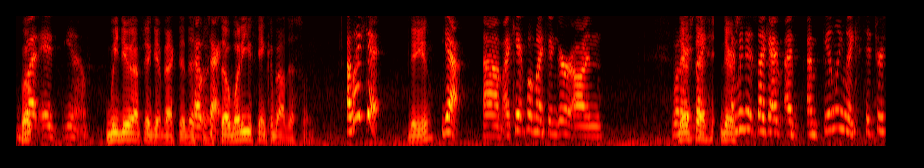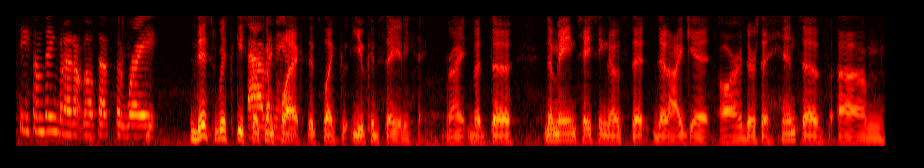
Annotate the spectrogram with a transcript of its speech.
Well- but it, you know, we do have to get back to this Oh, one. sorry. So, what do you think about this one? I like it. Do you? Yeah. Um, I can't put my finger on. What There's I, a- like, there's- I mean, it, like I, I, I'm feeling like citrusy something, but I don't know if that's the right. this whiskey's so Avenue. complex it's like you could say anything right but the the main tasting notes that that i get are there's a hint of um,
